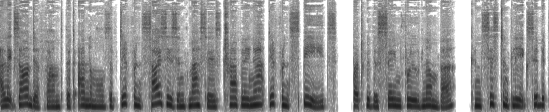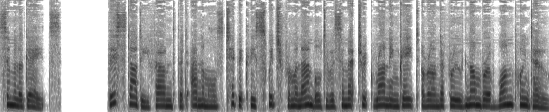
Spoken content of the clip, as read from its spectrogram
Alexander found that animals of different sizes and masses traveling at different speeds, but with the same Froude number, consistently exhibit similar gaits. This study found that animals typically switch from an amble to a symmetric running gait around a Froude number of 1.0.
